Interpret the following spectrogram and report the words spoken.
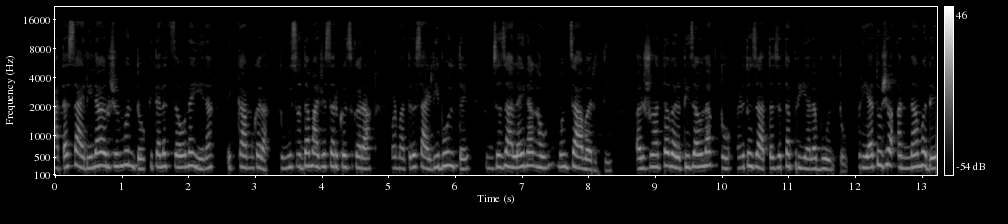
आता सायलीला अर्जुन म्हणतो की त्याला चव नाही आहे ना एक काम करा तुम्ही सुद्धा माझ्यासारखंच करा. पण मात्र सायली बोलते तुमचं झालंय ना घाऊन मग जा वरती. अर्जुन आता वरती जाऊ लागतो आणि तो जाता जाता प्रियाला बोलतो. प्रिया तुझ्या अन्नामध्ये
